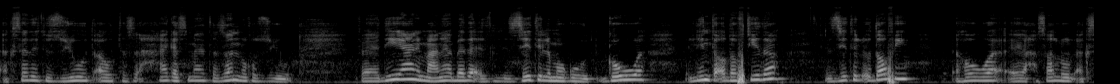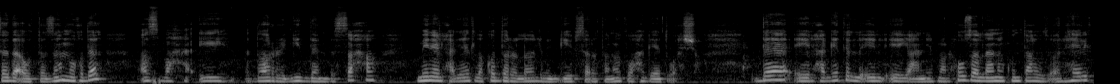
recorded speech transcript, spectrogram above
أكسدة الزيوت أو حاجة اسمها تزنخ الزيوت. فدي يعني معناها بدأ الزيت اللي موجود جوه اللي أنت أضفتيه ده الزيت الإضافي هو آه، حصل له الأكسدة أو التزنخ ده أصبح إيه ضار جدا بالصحة من الحاجات لا قدر الله اللي بتجيب سرطانات وحاجات وحشة. ده الحاجات اللي- يعني الملحوظة اللي أنا كنت عاوز أقولها لك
